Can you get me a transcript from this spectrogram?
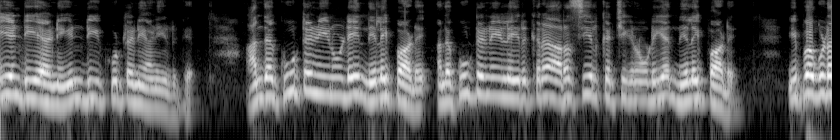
ஐஎன்டிஏ அணி இண்டி கூட்டணி அணி இருக்குது அந்த கூட்டணியினுடைய நிலைப்பாடு அந்த கூட்டணியில் இருக்கிற அரசியல் கட்சிகளுடைய நிலைப்பாடு. இப்போ கூட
